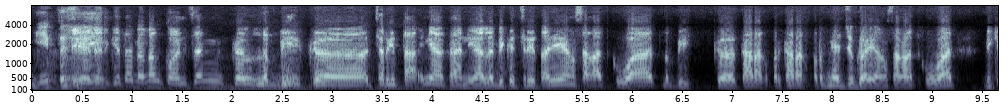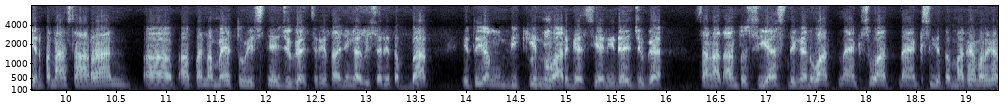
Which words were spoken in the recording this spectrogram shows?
Gitu sih. Iya, dan kita memang concern ke lebih ke ceritanya kan ya, lebih ke ceritanya yang sangat kuat, lebih ke karakter-karakternya juga yang sangat kuat, bikin penasaran, eh, apa namanya twistnya juga ceritanya nggak bisa ditebak. Itu yang bikin Mhm. warga Sianida juga sangat antusias dengan what next, what next gitu. Makanya mereka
